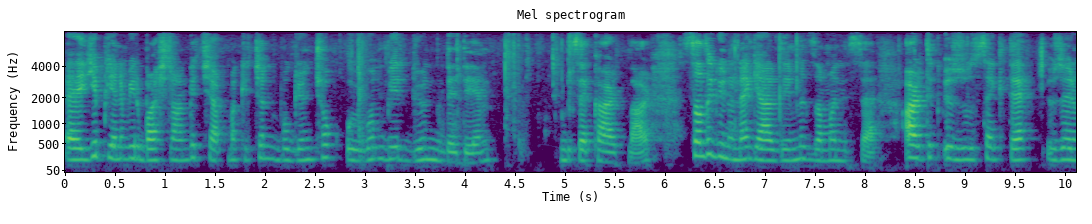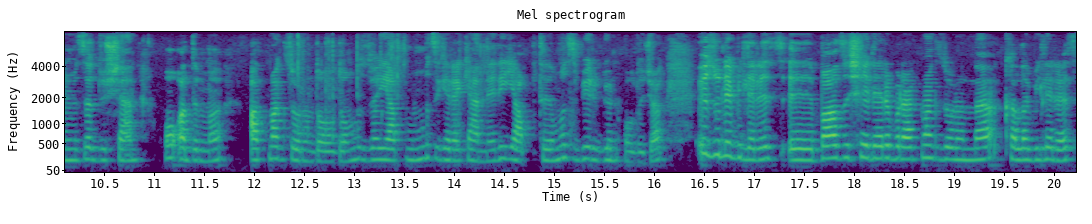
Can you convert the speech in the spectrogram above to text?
e, yepyeni bir başlangıç yapmak için bugün çok uygun bir gün dediğim bize kartlar. Salı gününe geldiğimiz zaman ise artık üzülsek de üzerimize düşen o adımı atmak zorunda olduğumuz ve yapmamız gerekenleri yaptığımız bir gün olacak. Üzülebiliriz, e, bazı şeyleri bırakmak zorunda kalabiliriz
